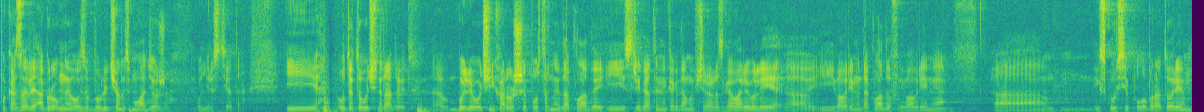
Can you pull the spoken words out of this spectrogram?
показали огромную вовлеченность молодежи университета. И вот это очень радует. Были очень хорошие постерные доклады, и с ребятами, когда мы вчера разговаривали, и во время докладов, и во время экскурсии по лабораториям,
